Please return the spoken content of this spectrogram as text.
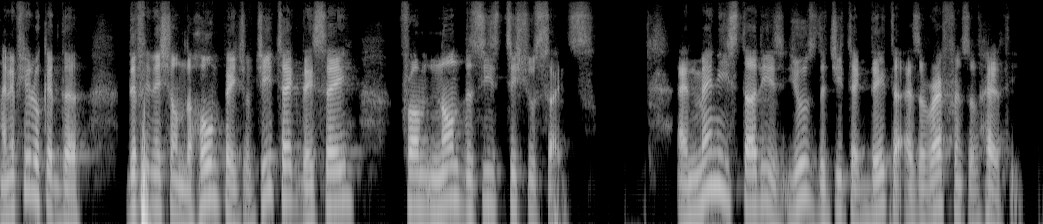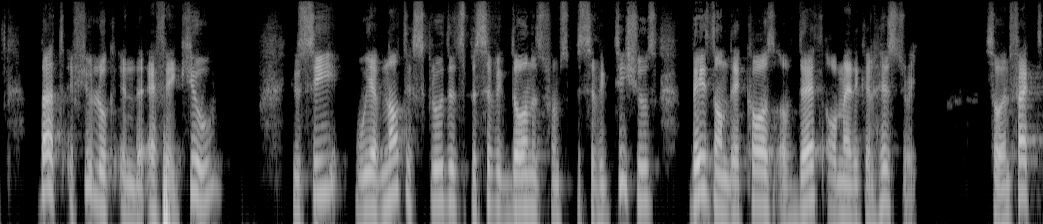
And if you look at the definition on the homepage of GTEx, they say from non-diseased tissue sites. And many studies use the GTEx data as a reference of healthy. But if you look in the FAQ, you see, we have not excluded specific donors from specific tissues based on their cause of death or medical history. So in fact,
